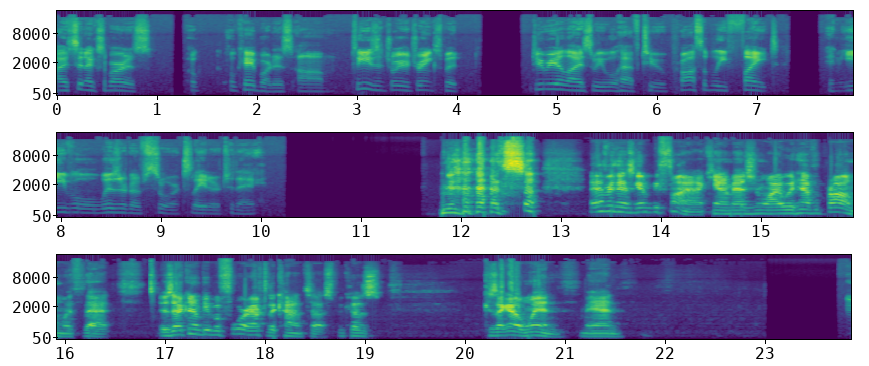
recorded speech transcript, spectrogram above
I sit next to Bardis. Okay, Bardis. Um, please enjoy your drinks, but do realize we will have to possibly fight an evil wizard of sorts later today. so, everything's going to be fine. I can't imagine why we'd have a problem with that. Is that going to be before or after the contest? Because because I got to win, man. Hmm.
